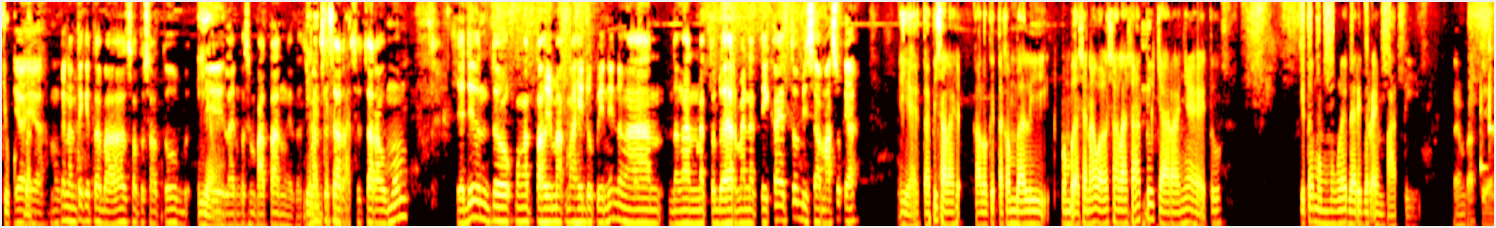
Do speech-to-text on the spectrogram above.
cukup. Ya Bang. ya, mungkin nanti kita bahas satu-satu di Iya. lain kesempatan gitu. Di Cuman lain secara secara umum jadi untuk mengetahui makna hidup ini dengan dengan metode hermeneutika itu bisa masuk ya. Iya, tapi salah kalau kita kembali pembahasan awal salah satu caranya yaitu kita memulai dari berempati. Empati ya.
